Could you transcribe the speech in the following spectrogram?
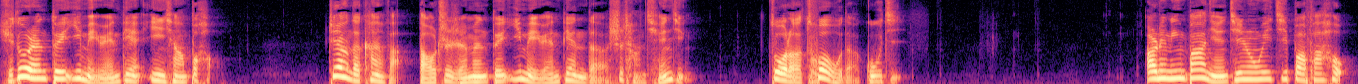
许多人对一美元店印象不好，这样的看法导致人们对一美元店的市场前景做了错误的估计。二零零八年金融危机爆发后，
